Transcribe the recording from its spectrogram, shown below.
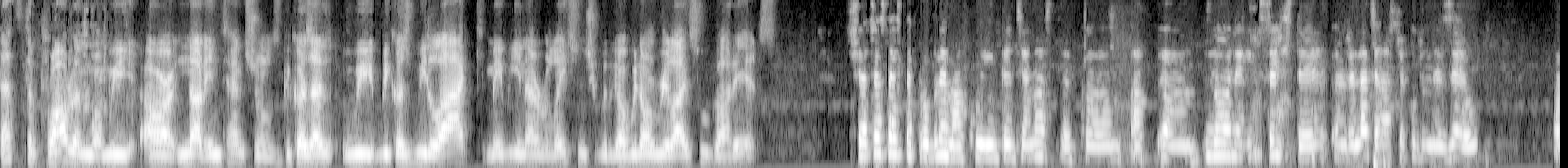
That's the problem when we are not intentionals because I, we because we lack maybe in our relationship with God, we don't realize who God is. Și aceasta este problema cu intenția noastră, că a, a, nouă ne lipsește în relația noastră cu Dumnezeu, a,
